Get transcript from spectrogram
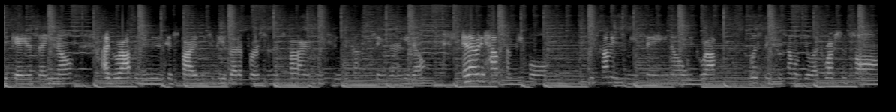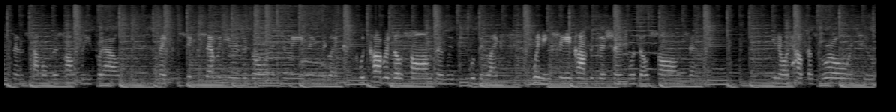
decade and say, you know, I grew up and your music inspired me to be a better person, inspired me to become a singer, you know. And I already have some people who's coming to me saying, you know, we grew up listening to some of your like Russian songs and some of the songs that you put out like six, seven years ago, and it's amazing. We like we covered those songs, and we've, we've been like winning singing competitions with those songs, and you know, it helped us grow into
